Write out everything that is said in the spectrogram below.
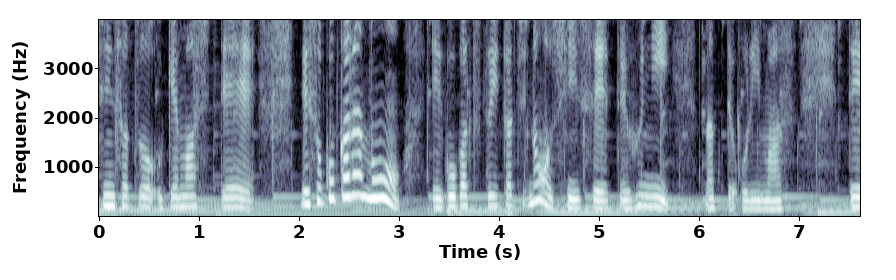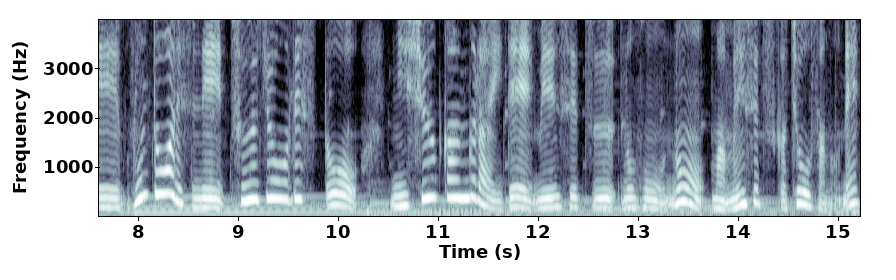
診察を受けましてでそこからの5月1日の申請というふうになっております。で本当はですね通常ですと2週間ぐらいで面接の方の、まあ、面接か調査のね、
